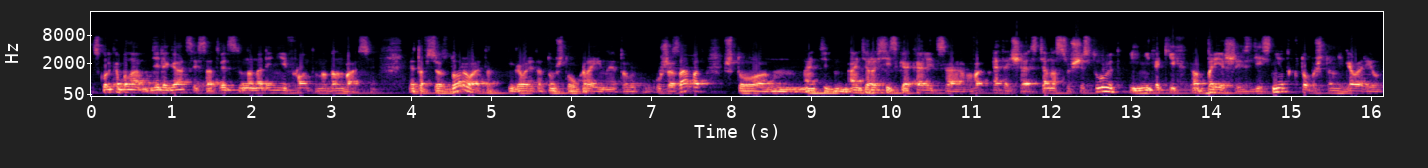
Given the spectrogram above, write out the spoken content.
Сколько было делегаций, соответственно, на линии фронта на Донбассе. Это все здорово. Это говорит о том, что Украина это уже Запад, что анти, антироссийская коалиция в этой части, она существует. И никаких брешей здесь нет, кто бы что ни говорил.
